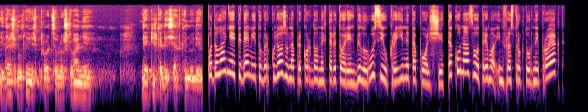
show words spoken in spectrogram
і дасть можливість працевлаштування декілька десяткам людей. Подолання епідемії туберкульозу на прикордонних територіях Білорусі, України та Польщі. Таку назву отримав інфраструктурний проект,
